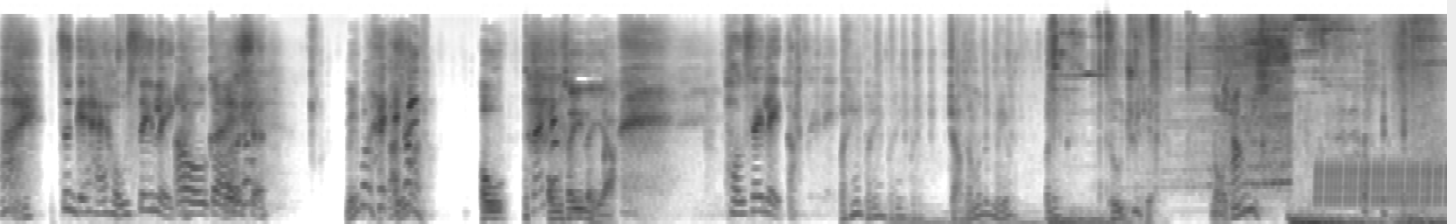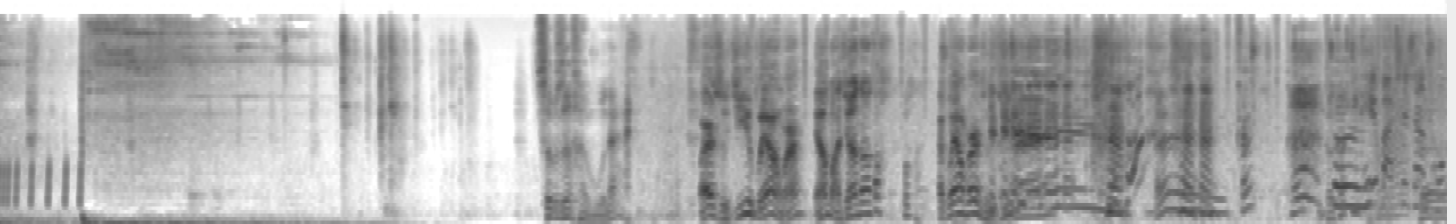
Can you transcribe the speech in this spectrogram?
唉，真嘅係好犀利㗎 OK 波神没办法，拿下吧。好好犀利啊！好犀利㗎。不听不听不听不听，讲什么都没用，不听，头巨铁，脑子遇死。是不是很无奈？玩手机不让玩，两把加拿大不管，还不让玩手机。哎，看看，可看你可以把摄像头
